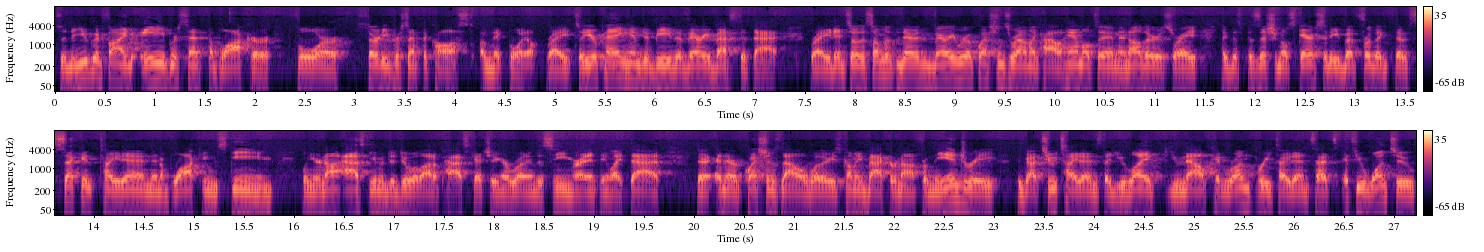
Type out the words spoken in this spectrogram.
So that you could find 80% the blocker for 30% the cost of Nick Boyle, right? So you're paying him to be the very best at that right? And so some of there are very real questions around like Kyle Hamilton and others, right? Like this positional scarcity. But for the, the second tight end in a blocking scheme, when you're not asking him to do a lot of pass catching or running the seam or anything like that, there, and there are questions now whether he's coming back or not from the injury. You've got two tight ends that you like. You now can run three tight end sets if you want to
